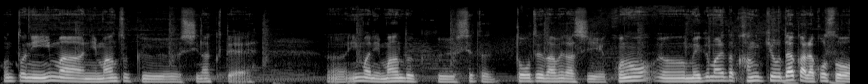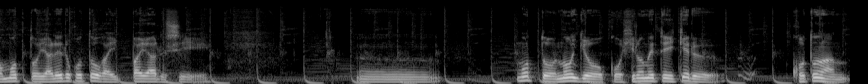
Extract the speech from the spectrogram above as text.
本当に今に満足しなくてうん今に満足してて当然ダメだしこの恵まれた環境だからこそもっとやれることがいっぱいあるしうんもっと農業をこう広めていけることなん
